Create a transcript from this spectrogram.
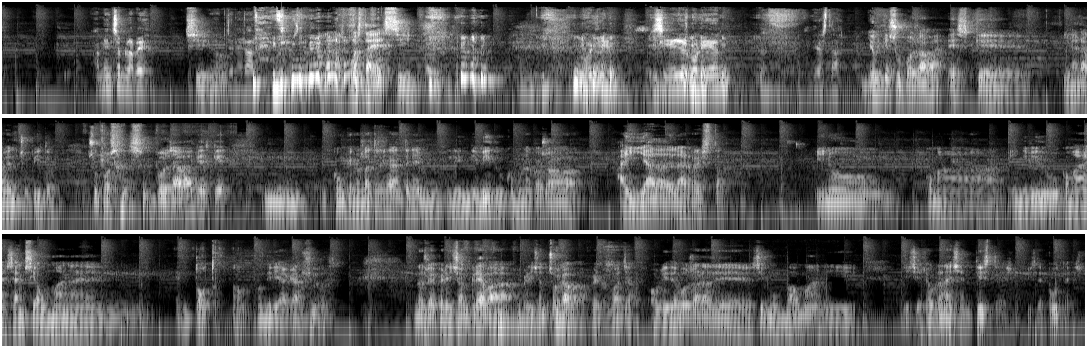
A mi em sembla bé. Sí, no? En general. La resposta és sí. si ellos volían, ya está. Yo el que suposaba es que, i ara ve el xupito, supos, suposava que és que mm, com que nosaltres ara entenem l'individu com una cosa aïllada de la resta i no com a individu, com a essència humana en, en tot, no? com diria Carlos, no sé, per això em creava, per això em xocava, però vaja, oblideu-vos ara de Sigmund Bauman i, i sigueu renaixentistes, fills de putes.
